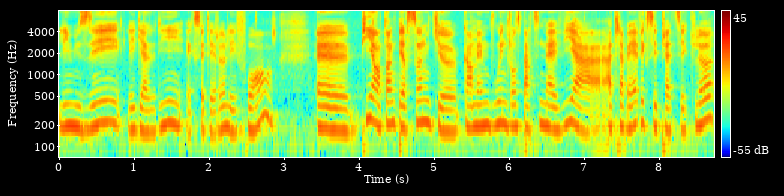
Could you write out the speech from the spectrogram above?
les musées, les galeries, etc., les foires. Euh, puis en tant que personne qui a quand même voué une grosse partie de ma vie à, travailler avec ces pratiques-là,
